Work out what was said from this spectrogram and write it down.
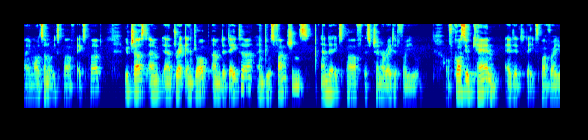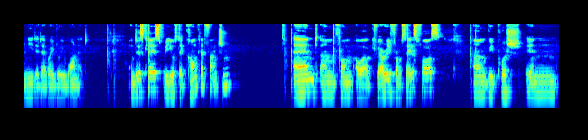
I'm also no XPath expert. You just um, uh, drag and drop um, the data and use functions, and the XPath is generated for you. Of course, you can edit the XPath where you need it, where do you want it. In this case, we use the concat function, and um, from our query from Salesforce, um, we push in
